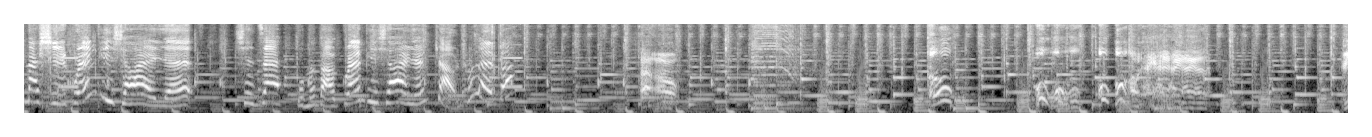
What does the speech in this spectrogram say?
那是 Grumpy 小矮人。现在我们把 Grumpy 小矮人找出来吧。哦哦哦哦哦哦！哎呀呀呀呀！哎！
